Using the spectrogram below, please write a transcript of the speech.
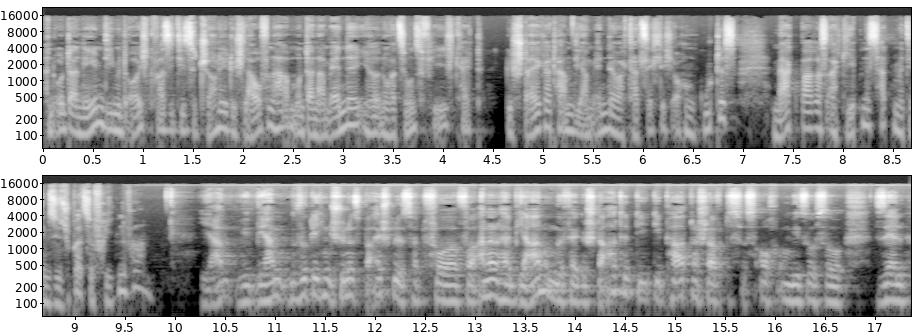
an Unternehmen, die mit euch quasi diese Journey durchlaufen haben und dann am Ende ihre Innovationsfähigkeit gesteigert haben, die am Ende aber tatsächlich auch ein gutes, merkbares Ergebnis hatten, mit dem sie super zufrieden waren? Ja, wir haben wirklich ein schönes Beispiel. Das hat vor, vor anderthalb Jahren ungefähr gestartet, die, die Partnerschaft. Das ist auch irgendwie so, so sehr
